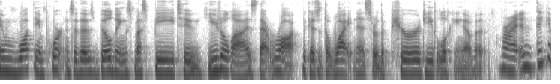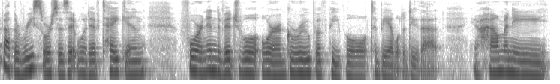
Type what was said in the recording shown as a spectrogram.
and what the importance of those buildings must be to utilize that rock because of the whiteness or the purity looking of it. Right, and think about the resources it would have taken for an individual or a group of people to be able to do that. You know, how many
